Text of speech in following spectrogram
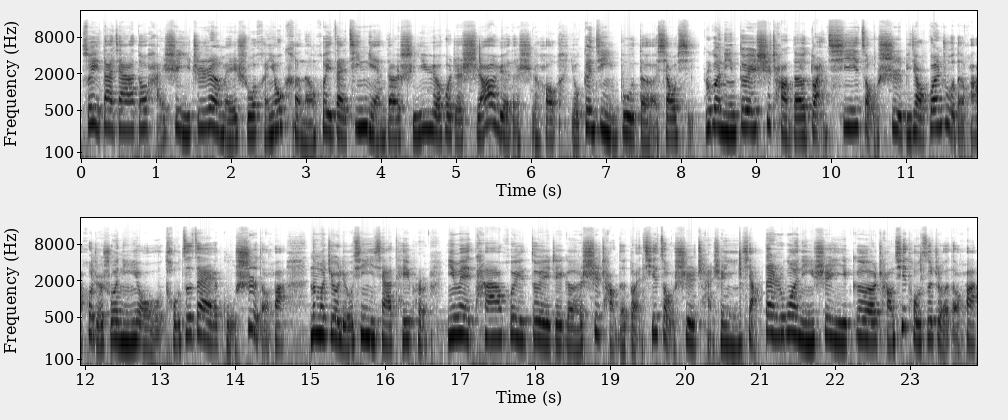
所以大家都还是一致认为说很有可能会在今年的十一月或者十二月的时候。有更进一步的消息。如果您对市场的短期走势比较关注的话，或者说您有投资在股市的话，那么就留心一下 Taper，因为它会对这个市场的短期走势产生影响。但如果您是一个长期投资者的话，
